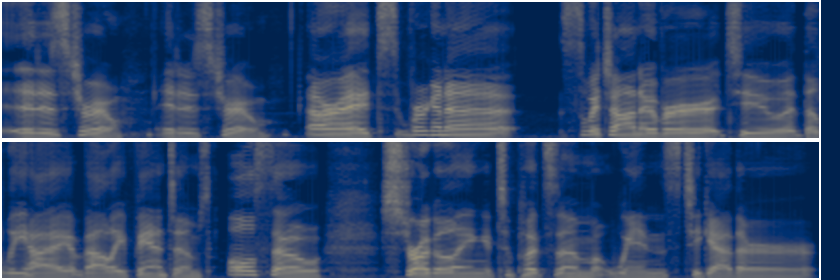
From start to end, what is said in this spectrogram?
It is true. It is true. All right, we're gonna switch on over to the Lehigh Valley Phantoms, also struggling to put some wins together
